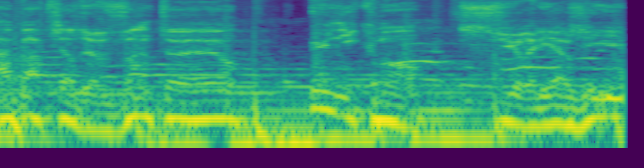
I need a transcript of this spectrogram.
à partir de 20h, uniquement sur Energy.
